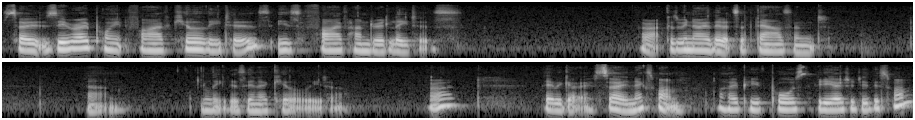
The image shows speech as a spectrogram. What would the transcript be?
So 0.5 kilolitres is 500 litres. Alright, because we know that it's a thousand um, litres in a kilolitre. Alright, there we go. So next one. I hope you've paused the video to do this one.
